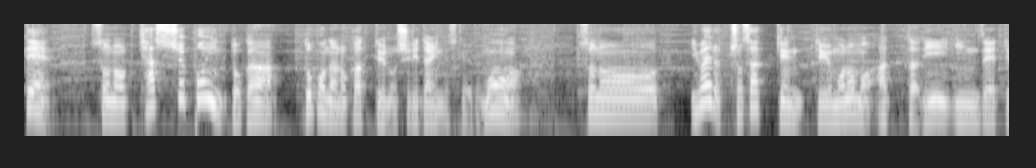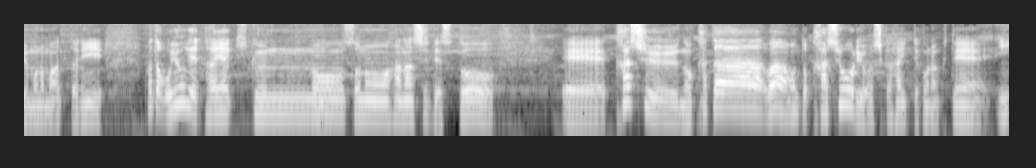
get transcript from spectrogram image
てそのキャッシュポイントがどこなのかっていうのを知りたいんですけれどもそのいわゆる著作権っていうものもあったり印税っていうものもあったりまた泳げたい焼きくんのその話ですと、えー歌手の方は本当歌唱料しか入ってこなくてい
